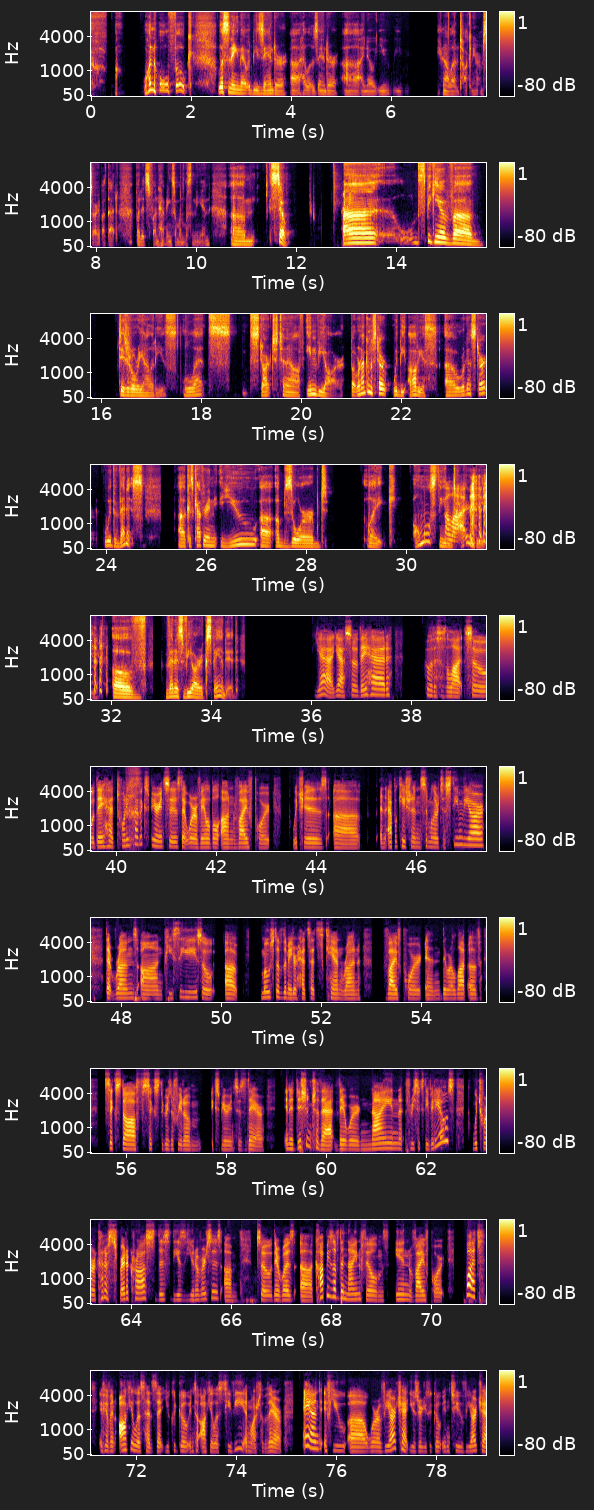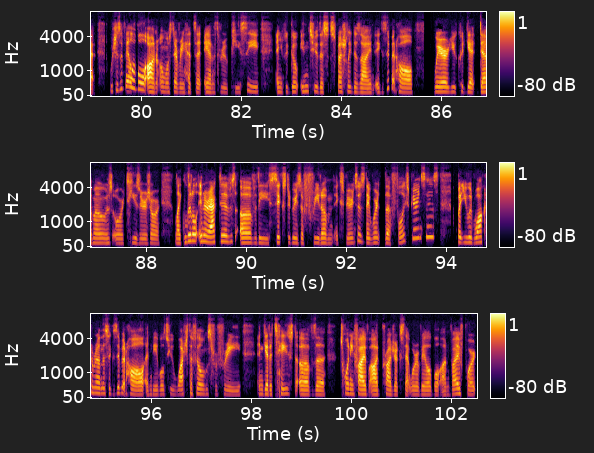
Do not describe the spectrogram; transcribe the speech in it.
one whole folk listening. That would be Xander. Uh, hello, Xander. Uh, I know you, you you're not allowed to talk in here. I'm sorry about that, but it's fun having someone listening in. Um, so, uh, speaking of uh, digital realities, let's start tonight off in VR. But we're not going to start with the obvious. Uh, we're going to start with Venice because uh, Kathryn, you uh, absorbed like almost the A entirety of Venice VR expanded. Yeah, yeah. So they had, oh, this is a lot. So they had 25 experiences that were available on Viveport, which is uh, an application similar to Steam VR that runs on PC. So uh, most of the major headsets can run Viveport, and there were a lot of six off, six degrees of freedom experiences there. In addition to that, there were nine 360 videos, which were kind of spread across this these universes. Um, so there was uh, copies of the nine films in Viveport, but if you have an Oculus headset, you could go into Oculus TV and watch them there. And if you uh, were a VR chat user, you could go into VR chat, which is available on almost every headset and through PC. And you could go into this specially designed exhibit hall where you could get demos or teasers or like little interactives of the six degrees of freedom experiences. They weren't the full experiences, but you would walk around this exhibit hall and be able to watch the films for free and get a taste of the 25 odd projects that were available on Viveport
